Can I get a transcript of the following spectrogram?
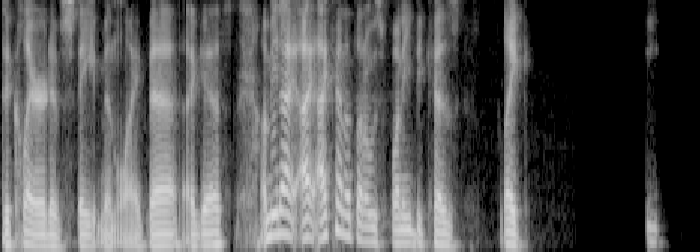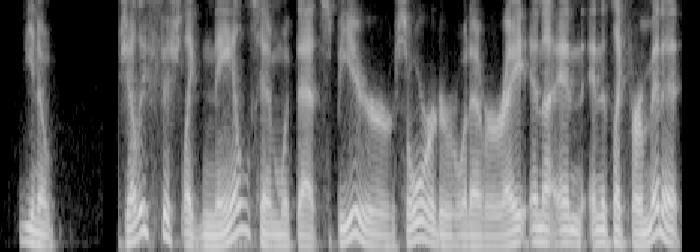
declarative statement like that. I guess. I mean, I I, I kind of thought it was funny because like, you know, jellyfish like nails him with that spear or sword or whatever right? And uh, and and it's like for a minute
